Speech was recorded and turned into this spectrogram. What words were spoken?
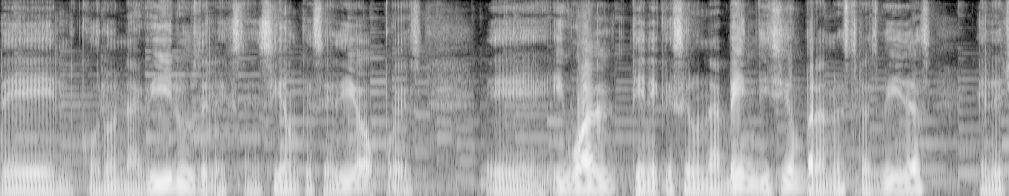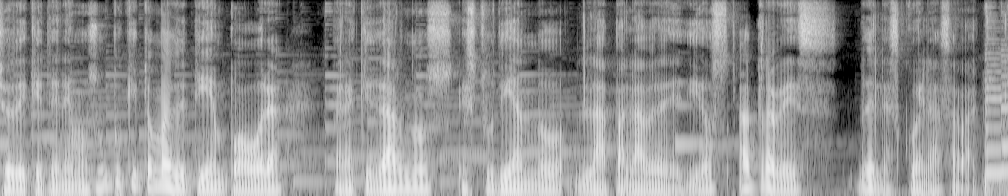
del coronavirus, de la extensión que se dio, pues eh, igual tiene que ser una bendición para nuestras vidas el hecho de que tenemos un poquito más de tiempo ahora para quedarnos estudiando la palabra de Dios a través de la escuela sabática.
